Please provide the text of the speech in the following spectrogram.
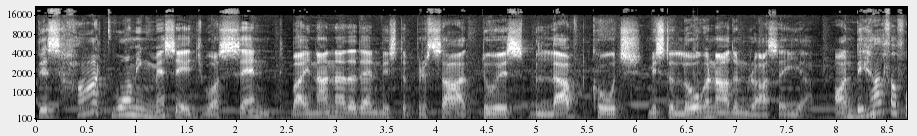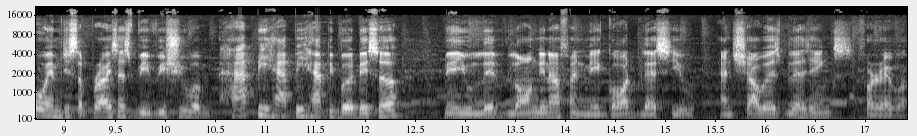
This heartwarming message was sent by none other than Mr. Prasad to his beloved coach, Mr. Loganathan Rasaya. On behalf of OMG Surprises, we wish you a happy, happy, happy birthday, sir. May you live long enough and may God bless you and shower his blessings forever.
